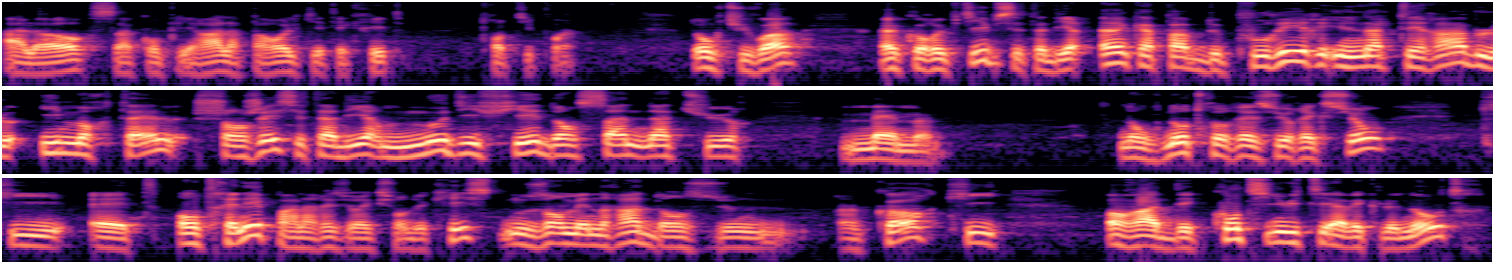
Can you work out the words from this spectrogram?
alors s'accomplira la parole qui est écrite. Trois petits points. Donc tu vois, incorruptible, c'est-à-dire incapable de pourrir, inaltérable, immortel, changé, c'est-à-dire modifié dans sa nature même. Donc notre résurrection, qui est entraînée par la résurrection de Christ, nous emmènera dans un corps qui aura des continuités avec le nôtre,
